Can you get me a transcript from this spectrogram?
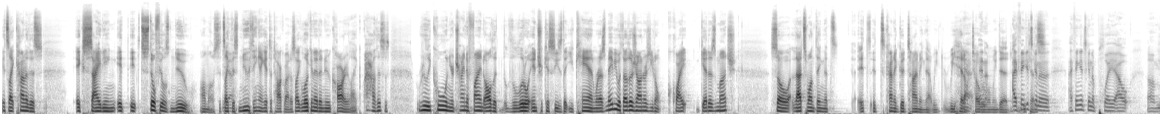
it's like kind of this exciting it it still feels new almost. It's like this new thing i get to talk about. It's like looking at a new car you're like wow this is really cool and you're trying to find all the the little intricacies that you can whereas maybe with other genres you don't quite get as much so that's one thing that's it's it's kind of good timing that we we hit Yeah, october when we did I think it's gonna I think it's gonna play out um,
